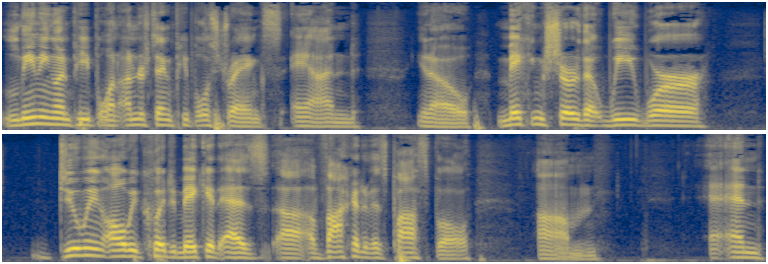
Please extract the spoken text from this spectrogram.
leaning on people and understanding people's strengths and you know making sure that we were doing all we could to make it as uh, evocative as possible. Um, and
